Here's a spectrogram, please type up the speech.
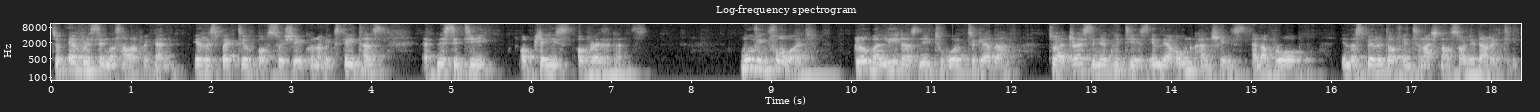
to every single South African, irrespective of socioeconomic status, ethnicity, or place of residence. Moving forward, global leaders need to work together to address inequities in their own countries and abroad in the spirit of international solidarity.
